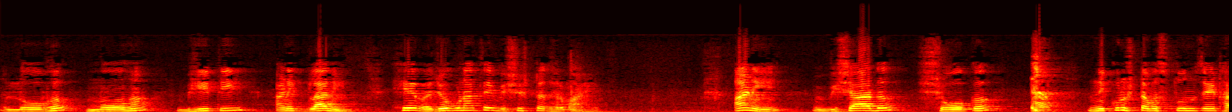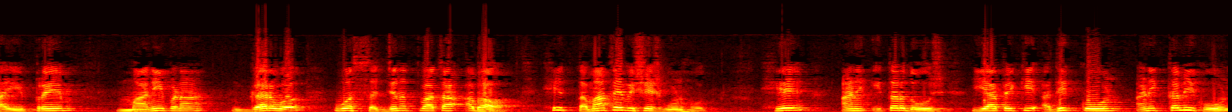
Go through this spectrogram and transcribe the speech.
लोभ मोह भीती आणि ग्लानी हे रजोगुणाचे विशिष्ट धर्म आहेत. आणि विषाद शोक निकृष्ट वस्तूंचे ठाई प्रेम मानीपणा गर्व व सज्जनत्वाचा अभाव हे तमाचे विशेष गुण होत. हे आणि इतर दोष यापैकी अधिक कोण आणि कमी कोण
